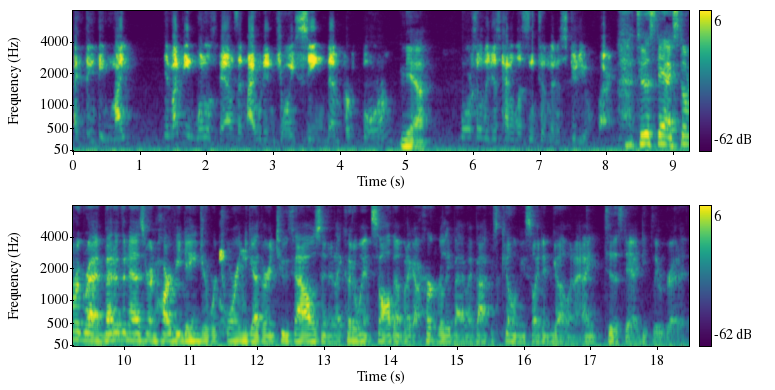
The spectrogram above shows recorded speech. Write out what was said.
I think they might. It might be one of those bands that I would enjoy seeing them perform. Yeah more so than just kind of listening to them in a studio environment. To this day, I still regret. Better Than Ezra and Harvey Danger were touring together in 2000, and I could have went and saw them, but I got hurt really bad. My back was killing me, so I didn't go. And I, I to this day, I deeply regret it.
